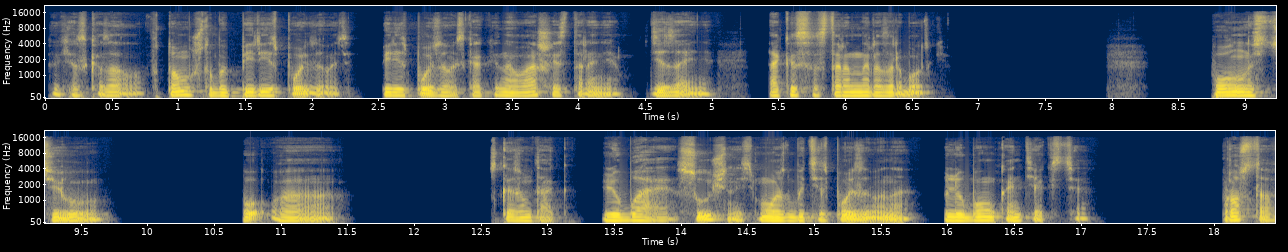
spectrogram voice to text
как я сказал, в том, чтобы переиспользовать. Переиспользовать как и на вашей стороне в дизайне, так и со стороны разработки. Полностью, а, скажем так, любая сущность может быть использована в любом контексте. Просто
